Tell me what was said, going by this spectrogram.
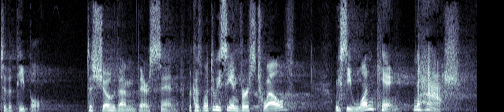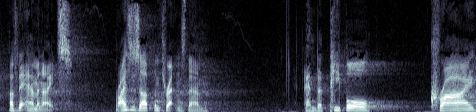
to the people to show them their sin. Because what do we see in verse 12? We see one king, Nahash of the Ammonites, rises up and threatens them. And the people cry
